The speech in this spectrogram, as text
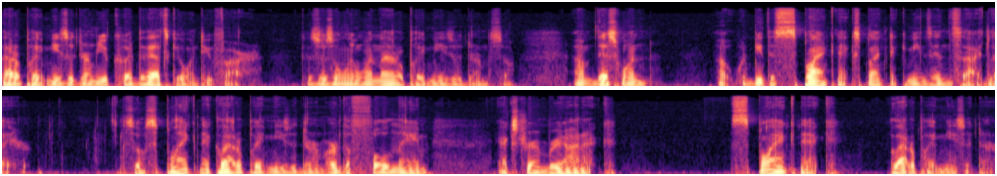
lateral plate mesoderm. You could, but that's going too far because there's only one lateral plate mesoderm. So um, this one uh, would be the splanchnic. Splanchnic means inside layer. So splanchnic lateral plate mesoderm, or the full name, extraembryonic splanchnic lateral plate mesoderm.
